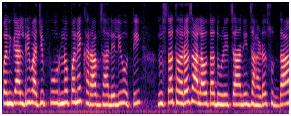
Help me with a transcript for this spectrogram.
पण गॅलरी माझी पूर्णपणे खराब झालेली होती. नुसता थरच आला होता धुळीचा आणि झाडंसुद्धा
